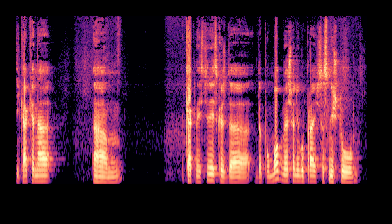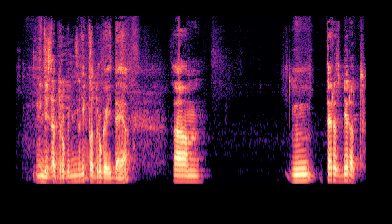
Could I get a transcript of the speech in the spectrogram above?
и как една как наистина искаш да, да помогнеш, а не го правиш с нищо, никаква друга, никаква друга идея. Ам, те разбират.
